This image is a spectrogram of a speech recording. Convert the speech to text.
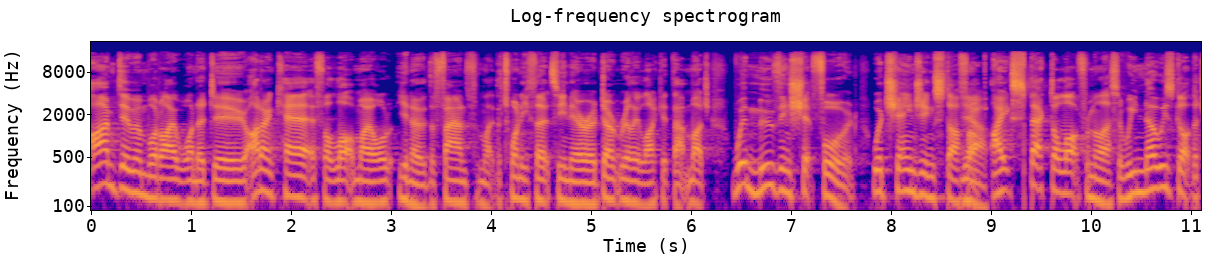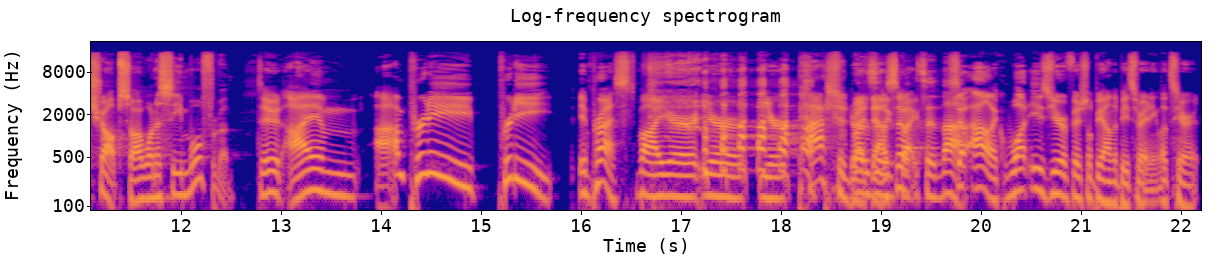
I'm doing what I want to do. I don't care if a lot of my old, you know, the fans from like the 2013 era don't really like it that much. We're moving shit forward. We're changing stuff Yeah. up. I expect a lot from Alesso. We know he's got the chops, so I want to see more from him. Dude, I am I'm pretty pretty impressed by your your your passion right now. So, that. so Alec, what is your official Beyond the Beats rating? Let's hear it.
